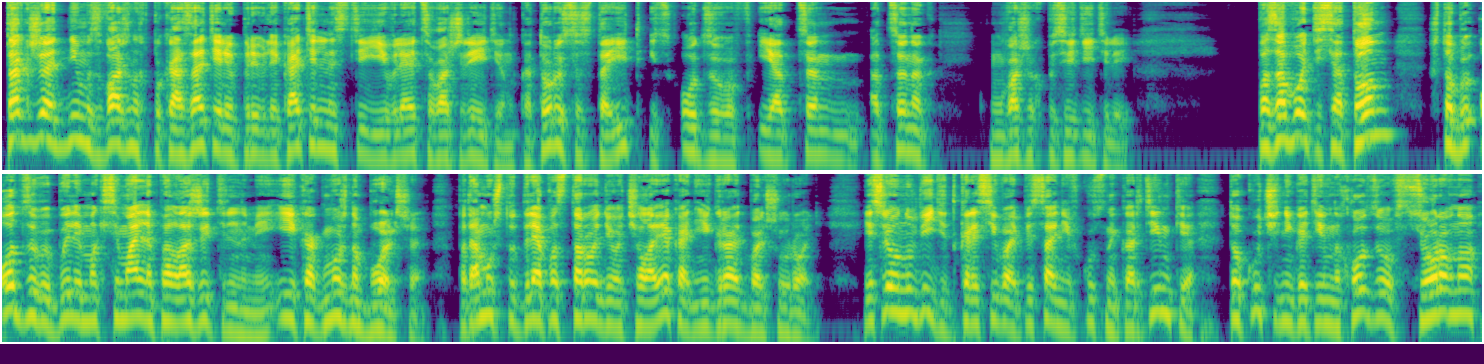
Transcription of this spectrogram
Также одним из важных показателей привлекательности является ваш рейтинг, который состоит из отзывов и оцен... оценок ваших посетителей. Позаботьтесь о том, чтобы отзывы были максимально положительными и как можно больше, потому что для постороннего человека они играют большую роль. Если он увидит красивое описание вкусной картинки, то куча негативных отзывов все равно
